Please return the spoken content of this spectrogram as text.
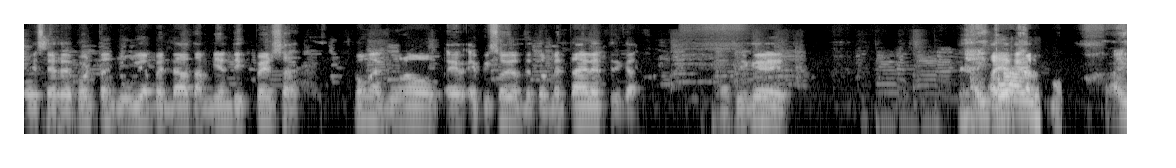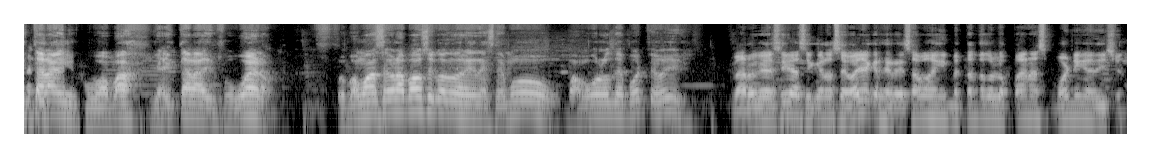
eh, se reportan lluvias, ¿verdad? También dispersas con algunos eh, episodios de tormentas eléctricas. Así que. Ahí está, la info. Ahí está la info, papá. Y ahí está la info. Bueno. Pues vamos a hacer una pausa y cuando regresemos, vamos con los deportes hoy. Claro que sí, así que no se vaya, que regresamos en Inventando con los Panas Morning Edition.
